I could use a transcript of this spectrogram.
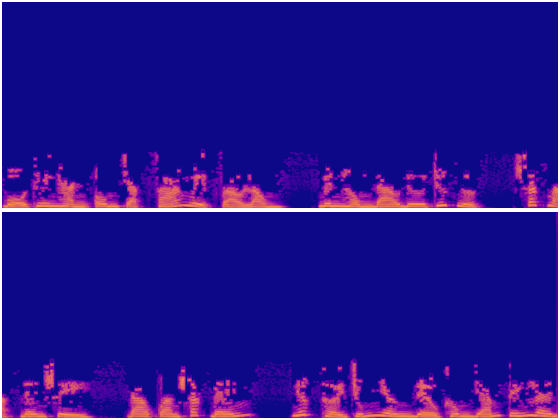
bộ thiên hành ôm chặt phá nguyệt vào lòng, Minh Hồng đao đưa trước ngực, sắc mặt đen xì, đao quan sắc bén, nhất thời chúng nhân đều không dám tiến lên.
